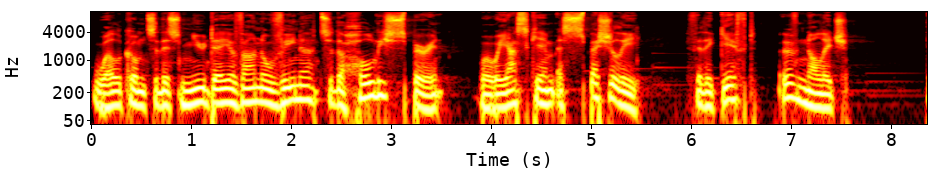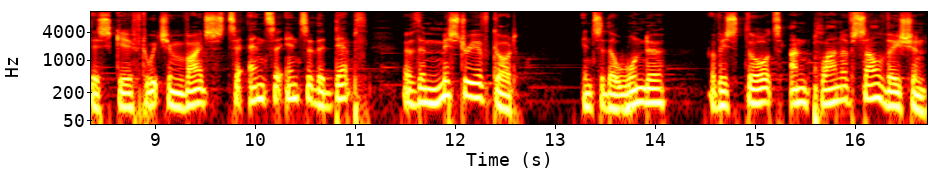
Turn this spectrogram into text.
Welcome to this new day of our novena to the Holy Spirit, where we ask Him especially for the gift of knowledge. This gift which invites us to enter into the depth of the mystery of God, into the wonder of His thought and plan of salvation.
